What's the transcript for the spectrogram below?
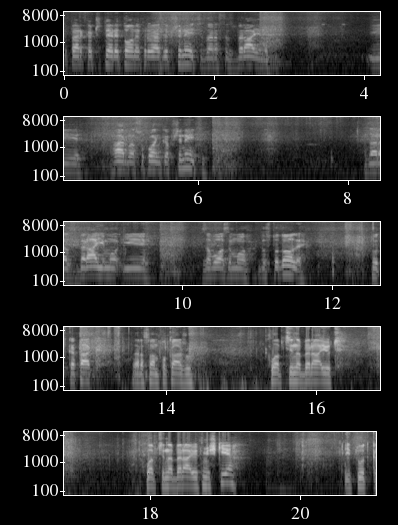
Тепер 4 тони привезли пшениці. Зараз це збираємо. І гарна сухонька пшениці. Зараз збираємо і завозимо до стодоли. Тут так, зараз вам покажу. Хлопці набирають. Хлопці набирають мішки. І тут,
